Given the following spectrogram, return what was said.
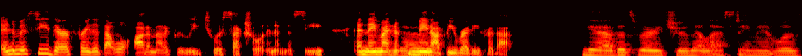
intimacy they're afraid that that will automatically lead to a sexual intimacy and they might yeah. may not be ready for that. Yeah that's very true. That last statement was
